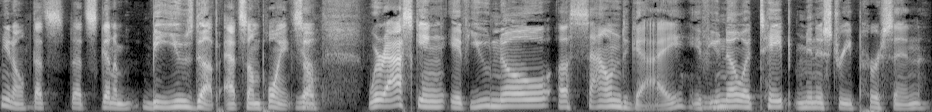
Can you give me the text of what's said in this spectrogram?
you know that's that's going to be used up at some point. So. Yeah. We're asking if you know a sound guy, if you know a tape ministry person,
